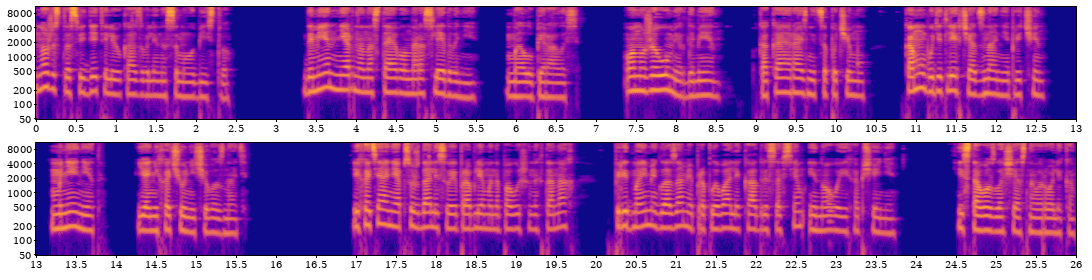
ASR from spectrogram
множество свидетелей указывали на самоубийство. Демиен нервно настаивал на расследовании. Мел упиралась. «Он уже умер, Демиен. Какая разница почему? Кому будет легче от знания причин? Мне нет. Я не хочу ничего знать». И хотя они обсуждали свои проблемы на повышенных тонах, перед моими глазами проплывали кадры совсем иного их общения. Из того злосчастного ролика.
